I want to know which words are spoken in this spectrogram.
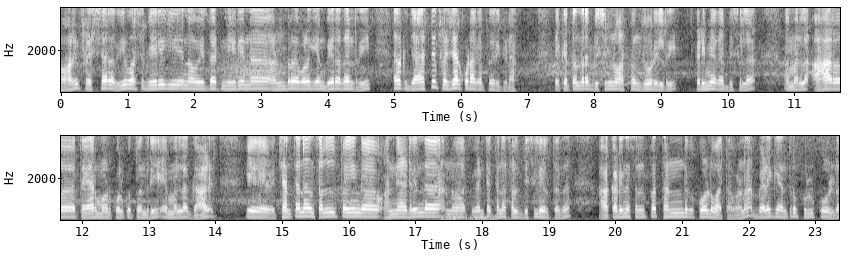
ಭಾರಿ ಫ್ರೆಶರ್ ಅದು. ಈ ವರ್ಷ ಬೇರೆಗೆ ನಾವು ಇದ್ದಟ್ ನೀರಿನ ಅಂಡ್ರ ಒಳಗೆ ಏನು ಬೇರೆ ಅದಲ್ಲ ರೀ ಅದಕ್ಕೆ ಜಾಸ್ತಿ ಫ್ರೆಶರ್ ಕೊಡಾಕತ್ತದ ರೀ ಗಿಡ. ಯಾಕಂತಂದ್ರೆ ಬಿಸಿಲೂ ಅಷ್ಟೊಂದು ಜೋರು ರೀ ಕಡಿಮೆ ಅದ ಬಿಸಿಲು. ಆಮೇಲೆ ಆಹಾರ ತಯಾರು ಮಾಡ್ಕೊಳ್ಕು ತೊಂದ್ರಿ. ಆಮೇಲೆ ಗಾಳಿ ಚಂತನ ಒಂದು ಸ್ವಲ್ಪ ಹಿಂಗೆ ಹನ್ನೆರಡರಿಂದ ನಾಲ್ಕು ಗಂಟೆ ತನಕ ಸ್ವಲ್ಪ ಬಿಸಿಲು ಇರ್ತದೆ. ಆ ಕಡೆನ ಸ್ವಲ್ಪ ತಣ್ಣಗೆ ಕೋಲ್ಡ್ ವಾತಾವರಣ. ಬೆಳಗ್ಗೆ ಅಂತೂ ಫುಲ್ ಕೋಲ್ಡ್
